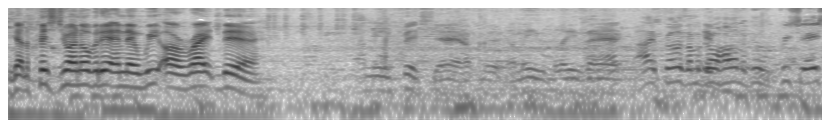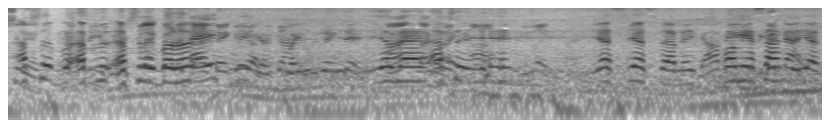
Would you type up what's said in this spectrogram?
You got the fish joint over there, and then we are right there. I mean fish, yeah. I mean- I mean blazing. All right, fellas, I'm gonna go home and do appreciation. Absolutely, bro- I see absolutely, absolutely, brother. Hey, Thank me you. up. You got Wait, to do LinkedIn. Yeah, man, absolutely. Yes, yes, family. Y'all Call be me easy. Good Asante, night. yes.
